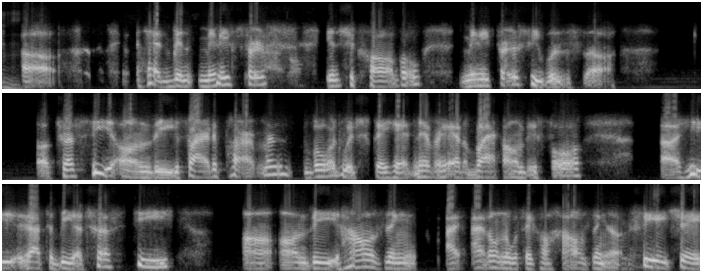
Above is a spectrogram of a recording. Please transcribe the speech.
Mm-hmm. Uh, had been many firsts in Chicago. Many firsts. He was uh, a trustee on the fire department board, which they had never had a black on before. Uh, he got to be a trustee uh, on the housing. I, I don't know what they call housing, uh, CHA.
